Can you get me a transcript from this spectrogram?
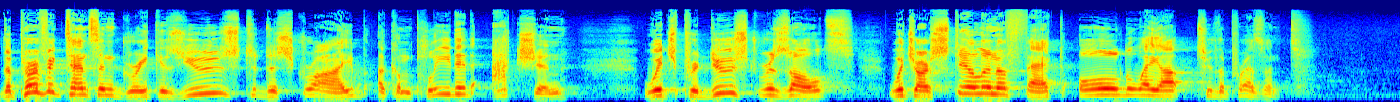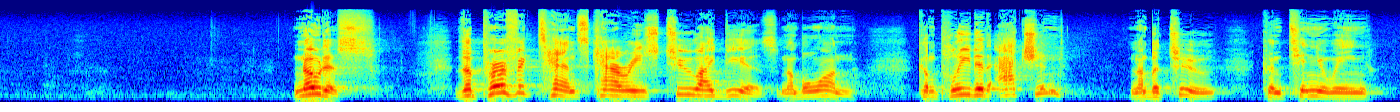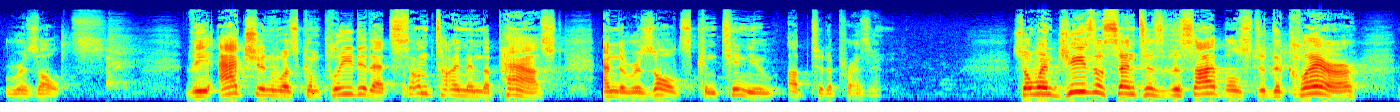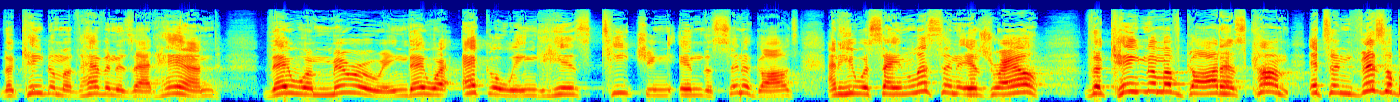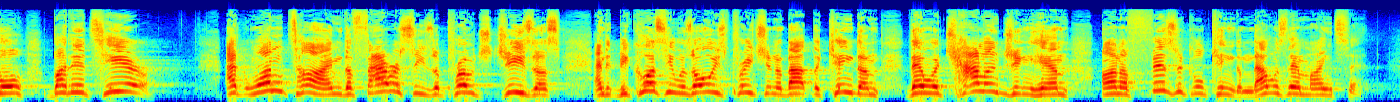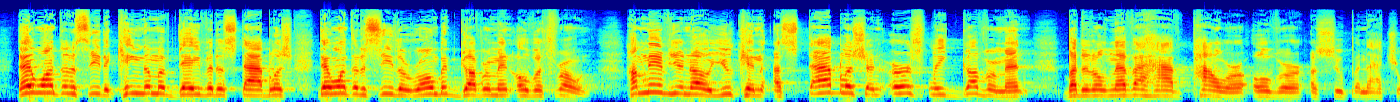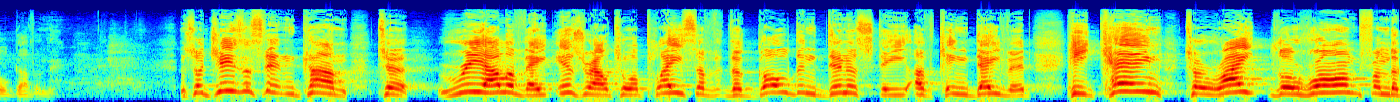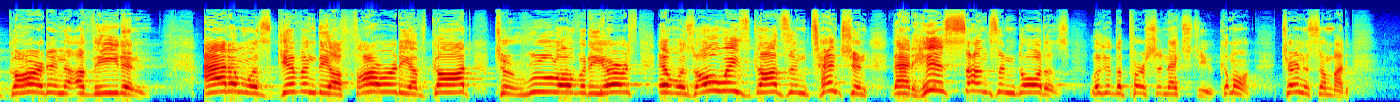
The perfect tense in Greek is used to describe a completed action which produced results which are still in effect all the way up to the present. Notice, the perfect tense carries two ideas. Number one, completed action. Number two, continuing results. The action was completed at some time in the past, and the results continue up to the present. So when Jesus sent his disciples to declare the kingdom of heaven is at hand, they were mirroring, they were echoing his teaching in the synagogues. And he was saying, Listen, Israel, the kingdom of God has come. It's invisible, but it's here. At one time, the Pharisees approached Jesus, and because he was always preaching about the kingdom, they were challenging him on a physical kingdom. That was their mindset. They wanted to see the kingdom of David established, they wanted to see the Roman government overthrown. How many of you know you can establish an earthly government, but it'll never have power over a supernatural government? And so Jesus didn't come to re elevate Israel to a place of the golden dynasty of King David. He came to right the wrong from the Garden of Eden. Adam was given the authority of God to rule over the earth. It was always God's intention that his sons and daughters, look at the person next to you. Come on, turn to somebody.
